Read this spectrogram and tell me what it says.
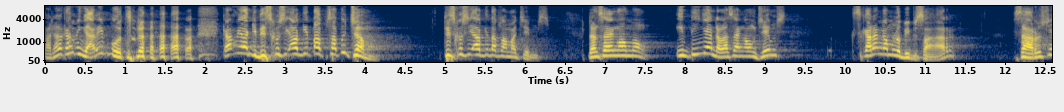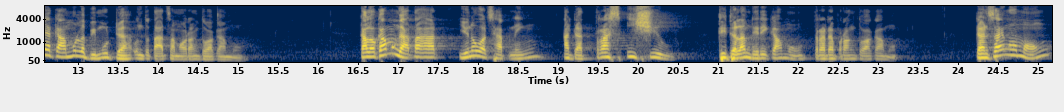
Padahal kami nggak ribut. Kami lagi diskusi Alkitab satu jam. Diskusi Alkitab sama James. Dan saya ngomong, intinya adalah saya ngomong James, sekarang kamu lebih besar, seharusnya kamu lebih mudah untuk taat sama orang tua kamu. Kalau kamu nggak taat, you know what's happening? ada trust issue di dalam diri kamu terhadap orang tua kamu. Dan saya ngomong,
